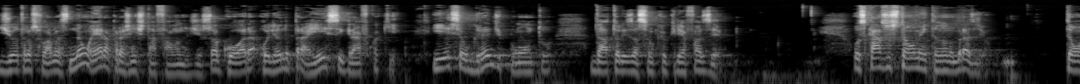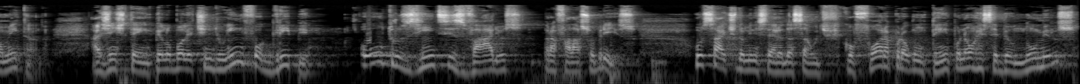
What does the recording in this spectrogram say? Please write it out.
de outras formas. Não era para a gente estar falando disso agora, olhando para esse gráfico aqui. E esse é o grande ponto da atualização que eu queria fazer. Os casos estão aumentando no Brasil. Estão aumentando. A gente tem, pelo boletim do Infogripe, outros índices vários para falar sobre isso. O site do Ministério da Saúde ficou fora por algum tempo, não recebeu números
